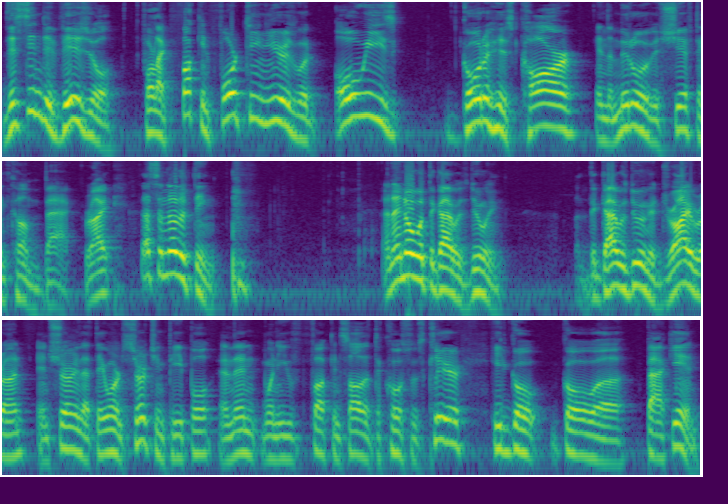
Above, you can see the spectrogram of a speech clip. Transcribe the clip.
this individual for like fucking 14 years would always go to his car in the middle of his shift and come back, right? That's another thing. and I know what the guy was doing. The guy was doing a dry run, ensuring that they weren't searching people, and then when he fucking saw that the coast was clear, he'd go go uh, back in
